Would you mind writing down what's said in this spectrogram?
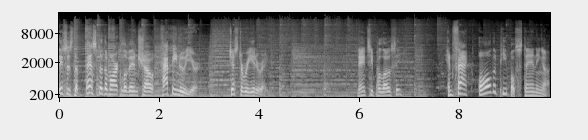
This is the best of the Mark Levin Show. Happy New Year. Just to reiterate Nancy Pelosi, in fact, all the people standing up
